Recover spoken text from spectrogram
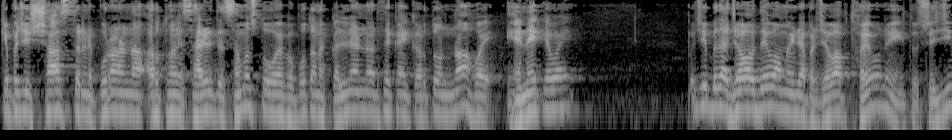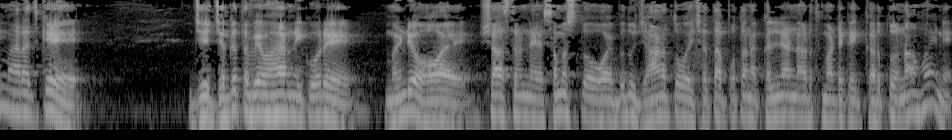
કે પછી શાસ્ત્ર અને પુરાણના અર્થોને સારી રીતે સમજતો હોય, પણ પોતાના કલ્યાણના અર્થે કંઈ કરતો ન હોય, એને કહેવાય? પછી બધા જવાબ દેવા માંડ્યા, પણ જવાબ થયો નહીં. તો શ્રીજી મહારાજ કે, જે જગત વ્યવહારની કોરે મંડ્યો હોય, શાસ્ત્રને સમજતો હોય, બધું જાણતો હોય, છતાં પોતાના કલ્યાણના અર્થ માટે કંઈ કરતો ના હોય ને,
